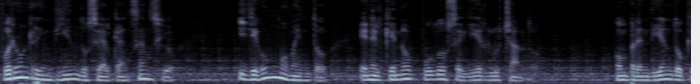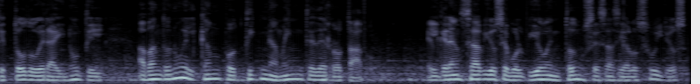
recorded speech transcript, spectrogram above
fueron rindiéndose al cansancio y llegó un momento en el que no pudo seguir luchando. Comprendiendo que todo era inútil, abandonó el campo dignamente derrotado. El gran sabio se volvió entonces hacia los suyos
